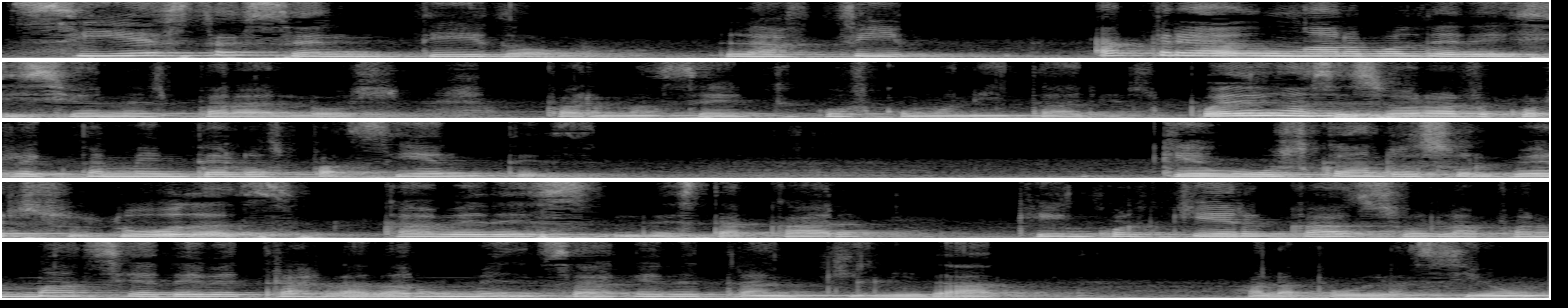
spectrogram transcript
Si este sentido, la FIP ha creado un árbol de decisiones para los farmacéuticos comunitarios. Pueden asesorar correctamente a los pacientes que buscan resolver sus dudas. Cabe destacar que en cualquier caso la farmacia debe trasladar un mensaje de tranquilidad a la población.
